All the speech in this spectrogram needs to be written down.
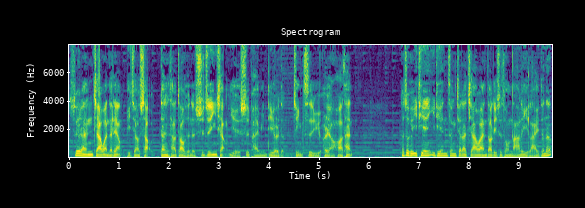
虽然甲烷的量比较少，但是它造成的实质影响也是排名第二的，仅次于二氧化碳。那这个一天一天增加的甲烷到底是从哪里来的呢？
